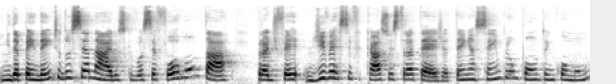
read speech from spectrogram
independente dos cenários que você for montar, para diversificar sua estratégia, tenha sempre um ponto em comum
